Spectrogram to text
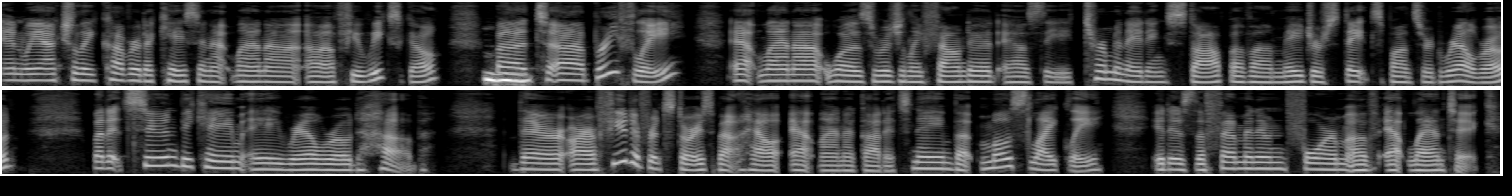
And we actually covered a case in Atlanta a few weeks ago. Mm-hmm. But uh, briefly, Atlanta was originally founded as the terminating stop of a major state sponsored railroad, but it soon became a railroad hub. There are a few different stories about how Atlanta got its name, but most likely it is the feminine form of Atlantic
